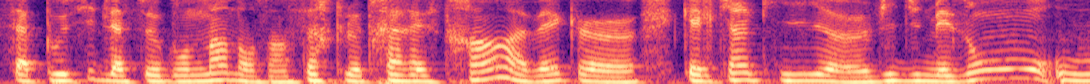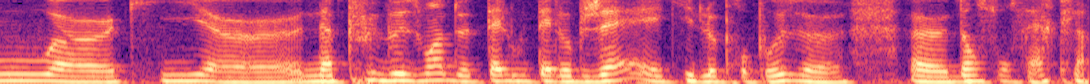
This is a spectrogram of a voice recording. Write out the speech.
ça peut aussi de la seconde main dans un cercle très restreint avec quelqu'un qui vit d'une maison ou qui n'a plus besoin de tel ou tel objet et qui le propose dans son cercle.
